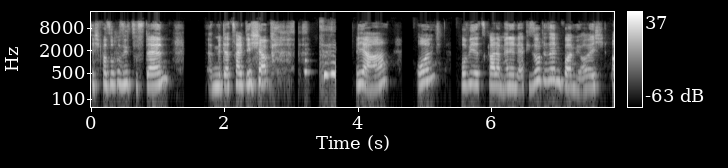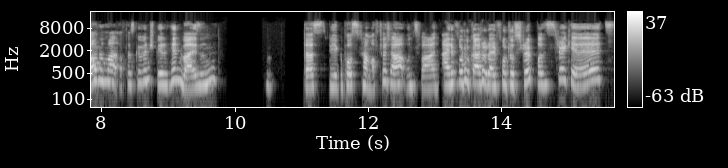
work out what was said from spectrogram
ich versuche sie zu stellen mit der Zeit, die ich habe. ja, und wo wir jetzt gerade am Ende der Episode sind, wollen wir euch auch nochmal auf das Gewinnspiel hinweisen, das wir gepostet haben auf Twitter. Und zwar eine Fotokarte und ein Fotostrip von Stray Kids.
